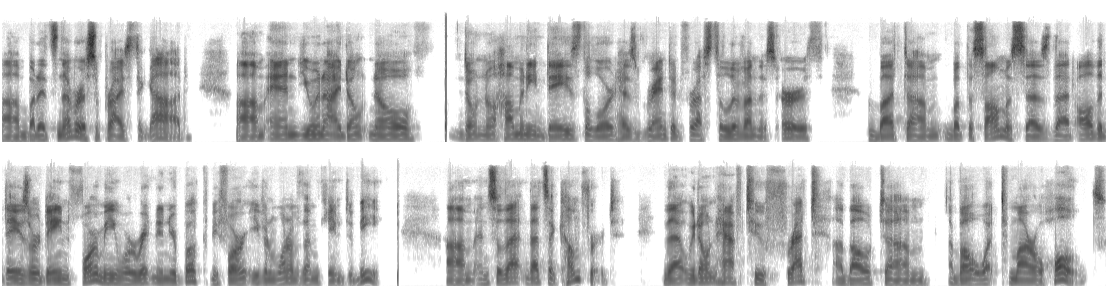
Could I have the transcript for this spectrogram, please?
um, but it's never a surprise to god um, and you and I don't know don't know how many days the Lord has granted for us to live on this earth. But um, but the psalmist says that all the days ordained for me were written in your book before even one of them came to be. Um, and so that that's a comfort that we don't have to fret about um, about what tomorrow holds.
